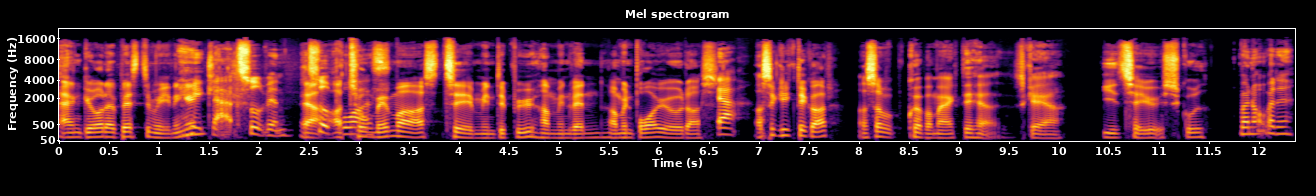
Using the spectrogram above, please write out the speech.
han gjorde det af bedste mening, ikke? Helt klart. Sød ven. Ja, Sød og bror tog også. med mig også til min debut, ham min ven, og min bror i øvrigt også. Ja. Og så gik det godt, og så kunne jeg bare mærke, at det her skal jeg i et seriøst skud. Hvornår var det?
